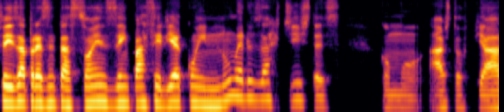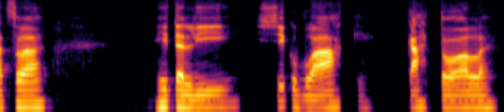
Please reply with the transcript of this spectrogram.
fez apresentações em parceria com inúmeros artistas, como Astor Piazzolla, Rita Lee, Chico Buarque, Cartola,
